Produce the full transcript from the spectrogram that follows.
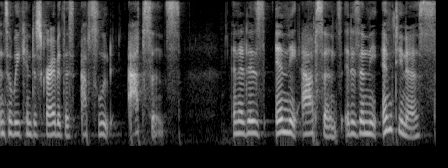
And so we can describe it this absolute absence. And it is in the absence, it is in the emptiness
